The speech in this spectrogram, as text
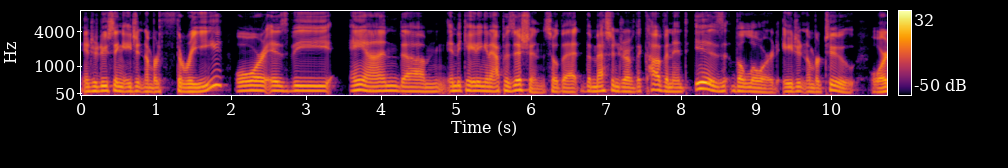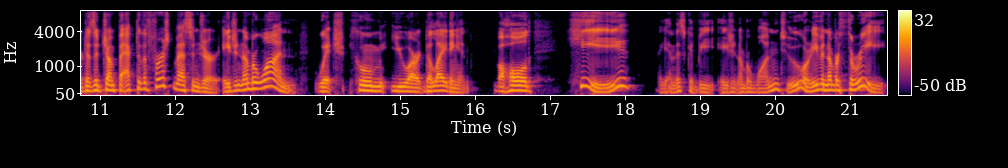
introducing agent number three, or is the and um, indicating an apposition so that the messenger of the covenant is the Lord, agent number two? Or does it jump back to the first messenger, agent number one, which whom you are delighting in? Behold, he, again, this could be agent number one, two, or even number three,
